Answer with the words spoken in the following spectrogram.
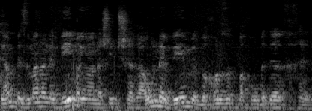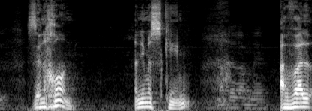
שגם בזמן הנביאים היו אנשים שראו נביאים ובכל זאת בחרו בדרך אחרת. זה נכון, אני מסכים, מה גרם להם? אבל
